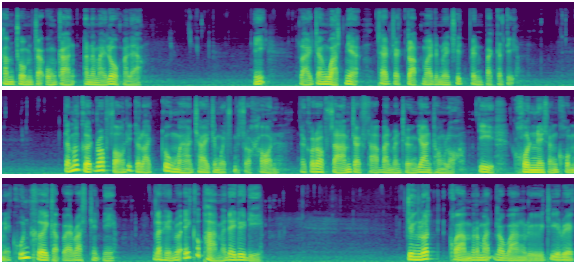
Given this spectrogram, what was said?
คำชมจากองค์การอนามัยโลกมาแล้ว นี้หลายจังหวัดเนี่ยแทบจะกลับมาดำเนินชีวิตเป็นปกติ แต่เมื่อเกิดรอบ2ที่ตลาดกุ้งมหาชัยจังหวัดสมุทรสาคร แล้วก็รอบ 3 จากสถาบันบันเทิงย่านทองหล่อที่คนในสังคมเนี่ยคุ้นเคยกับไวรัสชนิดนี้ เราเห็นว่าเอ๊ะก็ผ่านมาได้ด้วยดี จึงลดความระมัดระวังหรือที่เรียก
